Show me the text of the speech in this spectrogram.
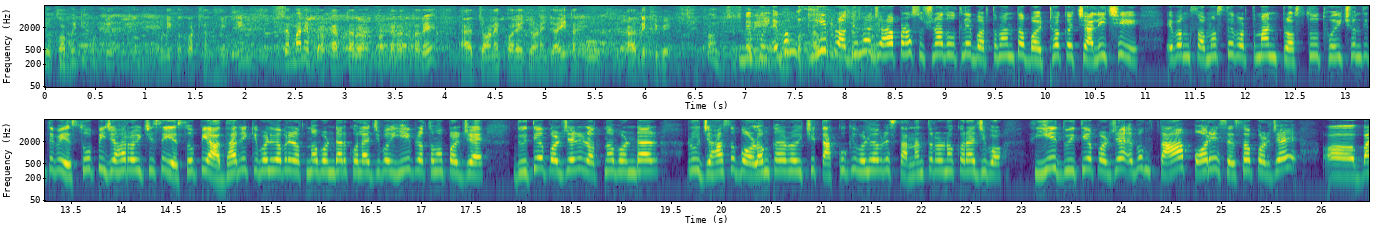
যে কমিটি গুড়িক গঠন হয়েছে সে প্রকারান্তরে জনে পরে জনে যাই তাকে দেখবে এবং এই প্রদীপ যা আপনার সূচনা দৌলে বর্তমান তো বৈঠক চালছে এবং সমস্তে বর্তমান প্রস্তুত হয়েছেন তবে এসওপি যা রয়েছে সেই এসওপি আধারে কীভাবে ভাবে রত্নভণ্ডার খোলাযিব ইয়ে প্রথম পর্যায়ে দ্বিতীয় পর্যায়ে রত্নভণ্ডারু যা সব অলঙ্কার রয়েছে তাকে কীভাবে ভাবে স্থানান্তরণ করা ইয়ে দ্বিতীয় পর্যায় এবং তাপরে শেষ পর্যায়ে বা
